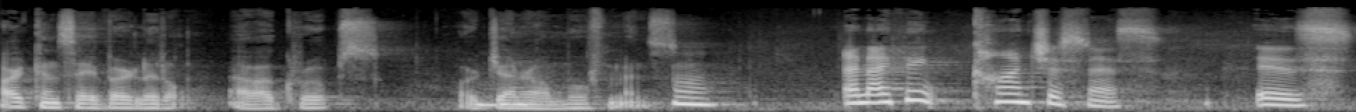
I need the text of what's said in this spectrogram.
Art can say very little about groups or mm-hmm. general movements. Mm. And I think consciousness is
